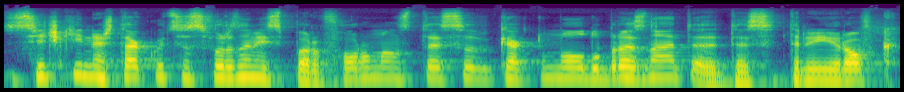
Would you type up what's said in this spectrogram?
всички неща, които са свързани с перформанс, те са, както много добре знаете, те са тренировка.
